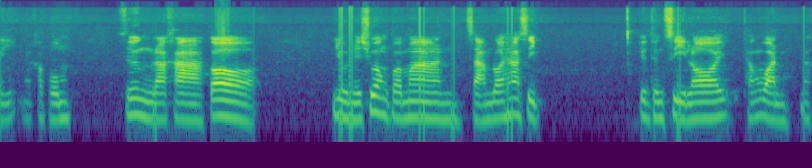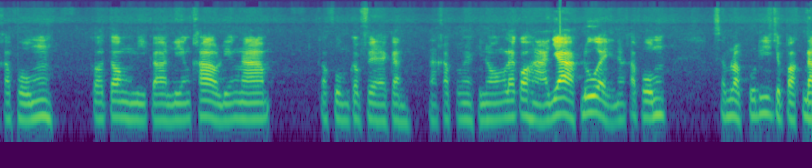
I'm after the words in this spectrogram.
นี้นะครับผมซึ่งราคาก็อยู่ในช่วงประมาณ 350 จนถึง 400 ทั้งวันนะครับผมก็ต้องมีการเลี้ยงข้าวเลี้ยงน้ำกาแฟกาแฟกันนะครับพ่อแม่พี่น้องและก็หายากด้วยนะครับผมสำหรับผู้ที่จะปักด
